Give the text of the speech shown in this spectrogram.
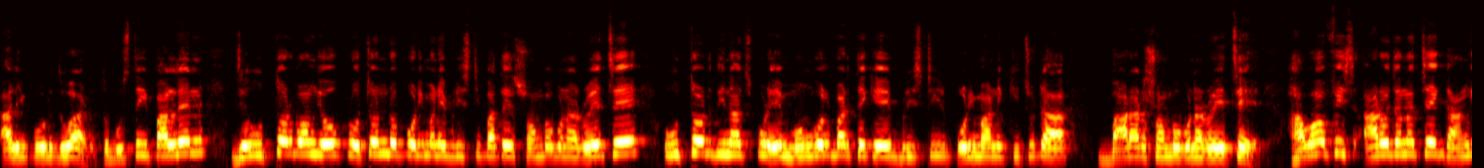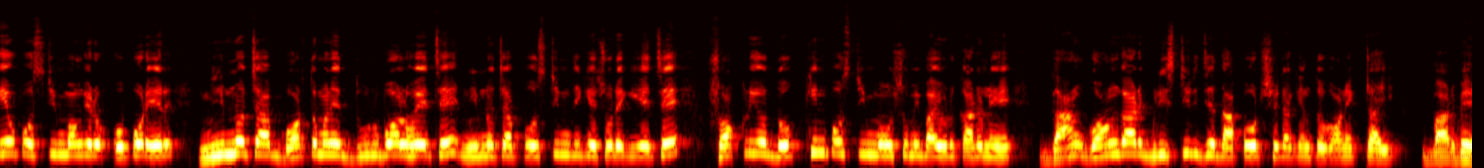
আলিপুরদুয়ার। তো বুঝতেই পারলেন যে উত্তরবঙ্গেও প্রচণ্ড পরিমাণে বৃষ্টিপাতের সম্ভাবনা রয়েছে। উত্তর দিনাজপুরে মঙ্গলবার থেকে বৃষ্টির পরিমাণ কিছুটা বাড়ার সম্ভাবনা রয়েছে। হাওয়া অফিস আরও জানাচ্ছে গাঙ্গেয় পশ্চিমবঙ্গের ওপরের নিম্নচাপ বর্তমানে দুর্বল হয়েছে। নিম্নচাপ পশ্চিম দিকে সরে গিয়েছে। সক্রিয় দক্ষিণ পশ্চিম মৌসুমি বায়ুর কারণে গঙ্গার বৃষ্টির যে দাপট, সেটা কিন্তু অনেকটাই বাড়বে।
